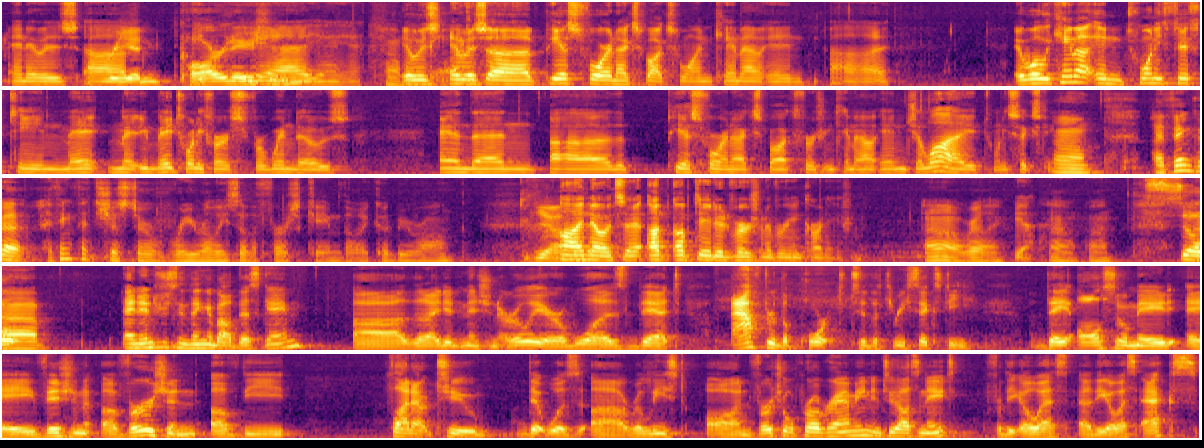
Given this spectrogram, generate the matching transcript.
and it was uh, Reincarnation. Yeah, yeah, yeah. Oh it was God. it was uh, PS4 and Xbox One came out in uh, it, well, it came out in 2015, May May, May 21st for Windows, and then uh, the PS4 and Xbox version came out in July 2016. um i think that i think that's just a re-release of the first game though i could be wrong Yeah. Uh, no, it's an up- updated version of Reincarnation. oh really Yeah. oh well so uh, An interesting thing about this game uh, that I didn't mention earlier was that after the port to the 360, they also made a vision, a version of the Flatout 2 that was uh, released on virtual programming in 2008 for the OS, uh, the OS X,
